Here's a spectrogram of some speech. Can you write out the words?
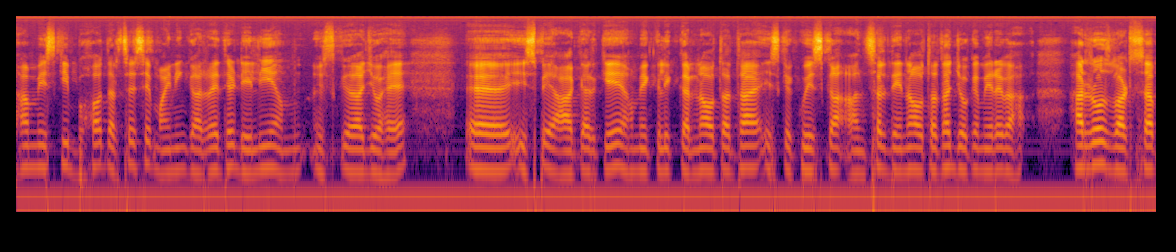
हम इसकी बहुत अरसे से माइनिंग कर रहे थे डेली हम इसका जो है इस पे आ कर के हमें क्लिक करना होता था, इसके क्विज़ का आंसर देना होता था, जो कि मेरे हर रोज़ व्हाट्सएप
